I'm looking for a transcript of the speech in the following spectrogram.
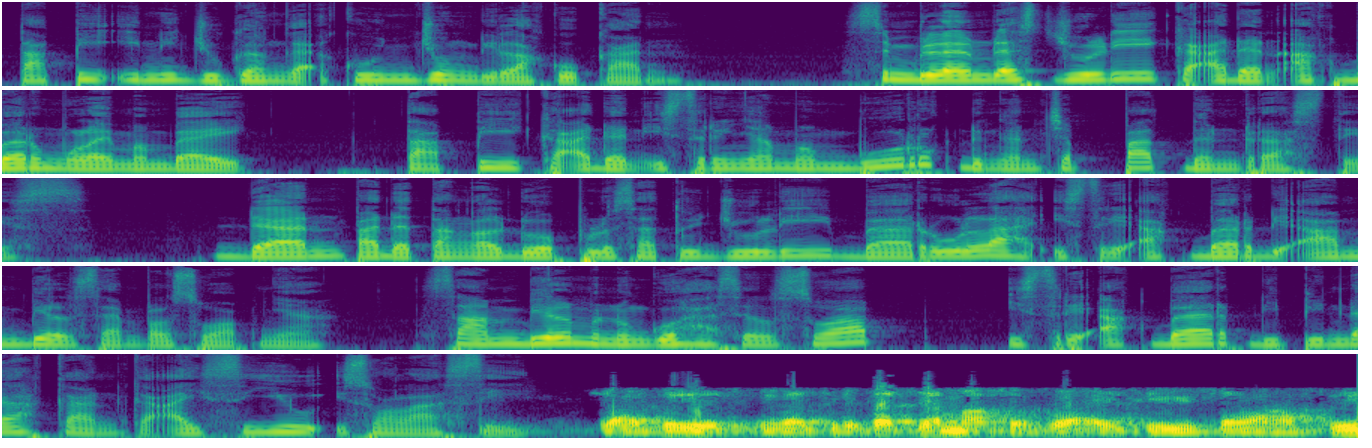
Tapi ini juga nggak kunjung dilakukan. 19 Juli keadaan Akbar mulai membaik, tapi keadaan istrinya memburuk dengan cepat dan drastis. Dan pada tanggal 21 Juli barulah istri Akbar diambil sampel swabnya. Sambil menunggu hasil swab, istri Akbar dipindahkan ke ICU isolasi. Jadi ya singkat cerita dia masuk ke ICU isolasi,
